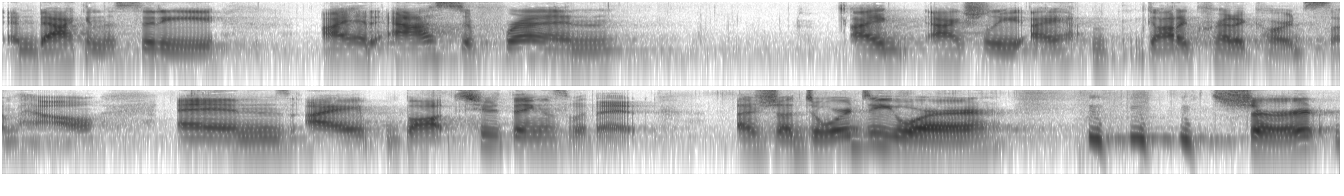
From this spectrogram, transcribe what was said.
and back in the city, I had asked a friend. I actually I got a credit card somehow, and I bought two things with it: a J'adore Dior shirt,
